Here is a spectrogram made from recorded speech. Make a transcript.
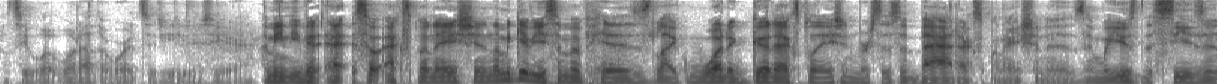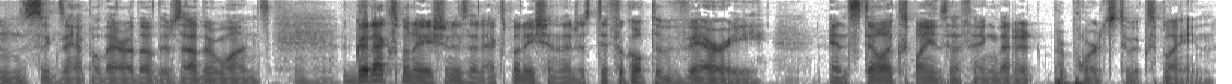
Let's see what what other words did he use here? I mean, even e- so, explanation. Let me give you some of his like what a good explanation versus a bad explanation is. And we use the seasons example there, although there's other ones. Mm-hmm. A good explanation is an explanation that is difficult to vary and still explains the thing that it purports to explain.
